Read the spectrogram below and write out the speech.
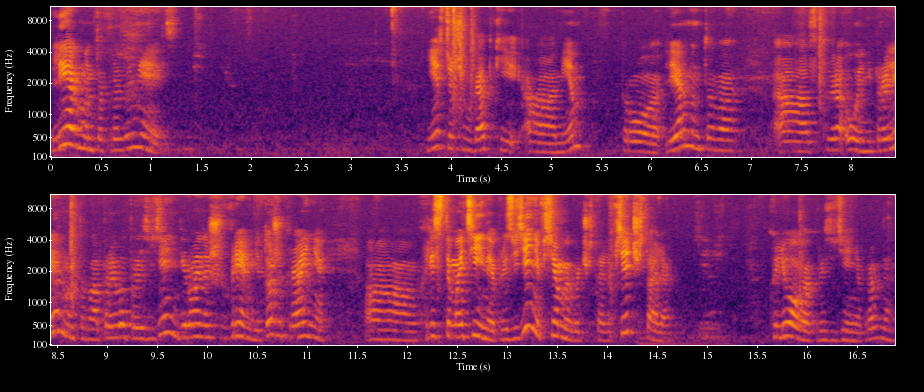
Лермонтов, разумеется. Есть очень гадкий а, мем про Лермонтова, а, в, ой, не про Лермонтова, а про его произведение «Герой нашего времени». Тоже крайне а, хрестоматийное произведение, все мы его читали. Все читали? Клевое произведение, правда?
